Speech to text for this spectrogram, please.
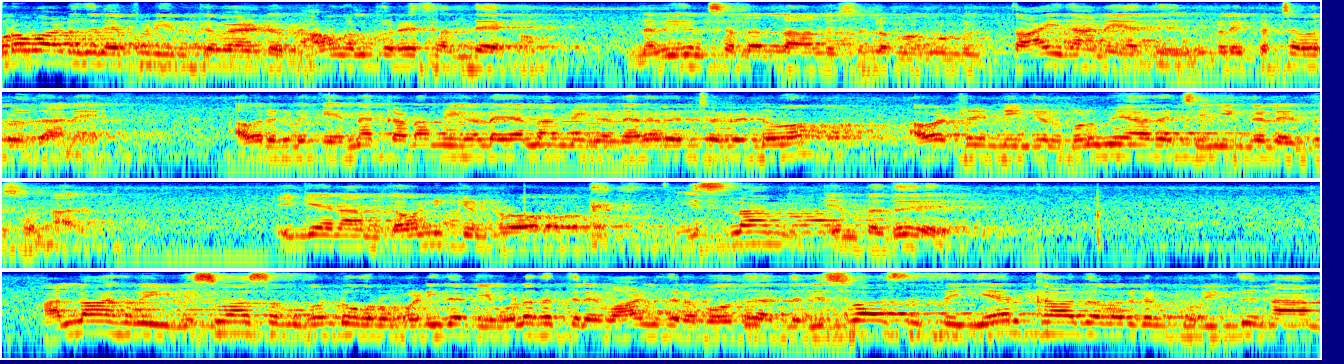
உறவாடுதல் எப்படி இருக்க வேண்டும்? அவங்களுக்கு ஒரே சந்தேகம். நபிகள் ஸல்லல்லாஹு செல்லும் உங்கள் தாய் தானே அது? உங்களை பெற்றவர்கள் தானே? அவர்களுக்கு என்ன கடமைகளை எல்லாம் நீங்கள் நிறைவேற்ற வேண்டுமோ அவற்றை நீங்கள் முழுமையாக செய்யுங்கள் என்று சொன்னார்கள். இங்கே நாம் கவனிக்கின்றோம் இஸ்லாம் என்பது அல்லாஹுவை விசுவாசம் கொண்டு ஒரு மனிதன் உலகத்தில் வாழ்கிற போது அந்த விசுவாசத்தை ஏற்காதவர்கள் குறித்து நாம்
